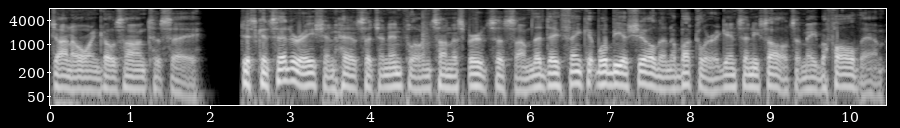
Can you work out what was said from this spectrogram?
John Owen goes on to say, Disconsideration has such an influence on the spirits of some that they think it will be a shield and a buckler against any assaults that may befall them.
